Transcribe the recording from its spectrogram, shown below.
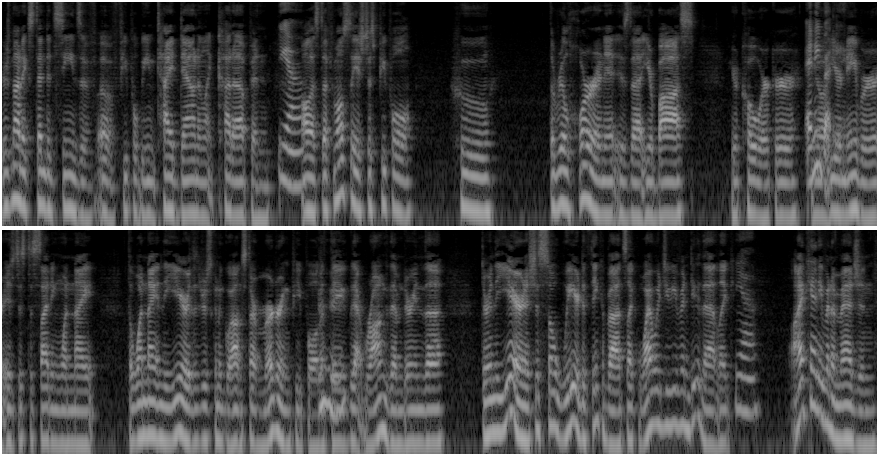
there's not extended scenes of, of people being tied down and like cut up and yeah all that stuff. Mostly it's just people who the real horror in it is that your boss, your coworker, you know, Anybody. your neighbor is just deciding one night, the one night in the year that they're just gonna go out and start murdering people that they mm-hmm. that wronged them during the during the year and it's just so weird to think about. It's like why would you even do that? Like yeah I can't even imagine.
